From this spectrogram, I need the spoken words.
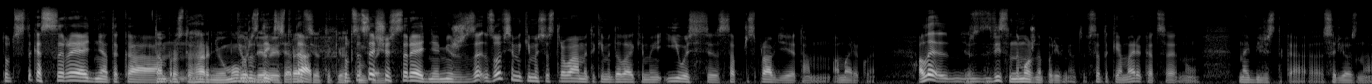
тобто це така середня така. Там просто гарні умови для реєстрації так. таких Тобто компаній. це щось середнє між зовсім якимись островами, такими далекими, і ось справді там Америкою. Але, звісно, не можна порівнювати. Все-таки Америка це ну, найбільш така серйозна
